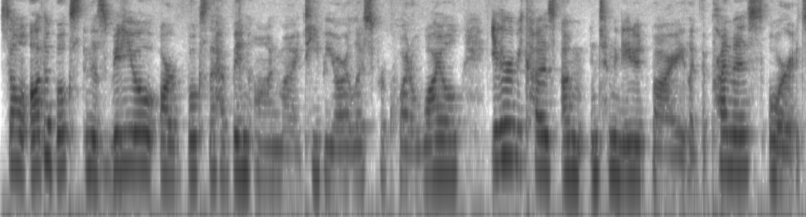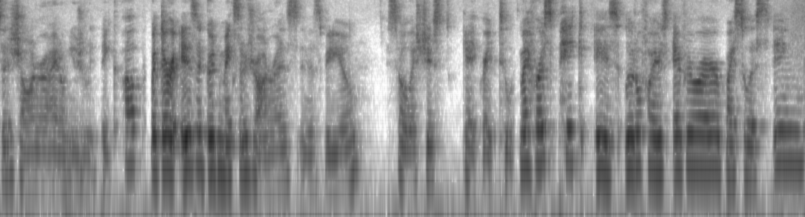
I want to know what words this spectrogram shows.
So all the books in this video are books that have been on my TBR list for quite a while, either because I'm intimidated by like the premise or it's a genre I don't usually pick up, but there is a good mix of genres in this video. So let's just get right to it. My first pick is Little Fires Everywhere by Celeste Ng.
